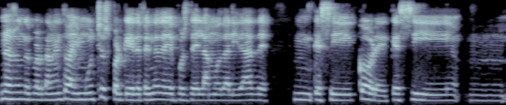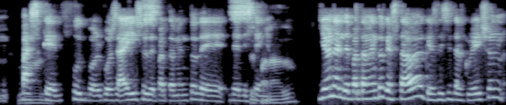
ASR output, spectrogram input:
no es un departamento, hay muchos porque depende de, pues, de la modalidad de que si core, que si mm, básquet, fútbol, pues hay su departamento de, de diseño. Separado. Yo en el departamento que estaba, que es Digital Creation,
